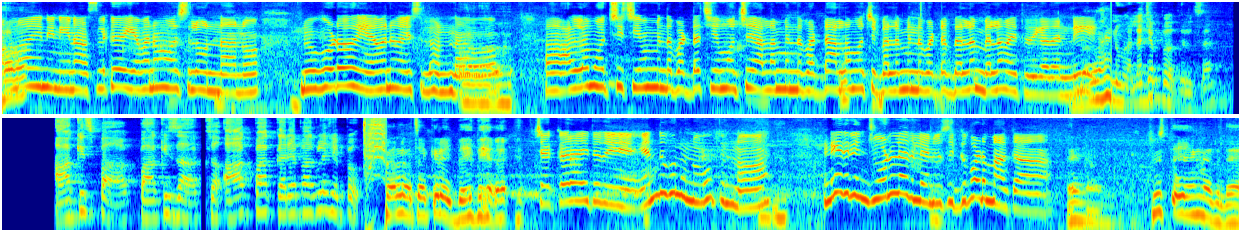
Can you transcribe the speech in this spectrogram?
అమ్మాయిని నేను అసలుకే యవన వయసులో ఉన్నాను. నువ్వు కూడా యవన వయసులో ఉన్నావు. అల్లం వచ్చి చీమ మీద పడ్డా చీమ వచ్చి అల్లం మీద పడ్డా అల్లం వచ్చి బెల్లం మీద పడ్డా బెల్లం బెల్లం అవుతుంది కదండి. నువ్వు ఎలా చెప్పావు తెలుసా? ఆకిస్ పాక్ పాకిస్ ఆక్. సో ఆక్ పాక్ కరేపాకులే చెప్పావు. చక్కెర అయితే చక్కెర అవుతుంది. ఎందుకు నువ్వు నవ్వుతున్నావు? అనేది నేను చూడలేదులే నువ్వు సిగ్గుపడమాక. చూస్తే ఏం కదలే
